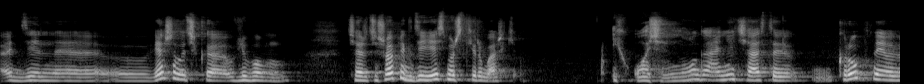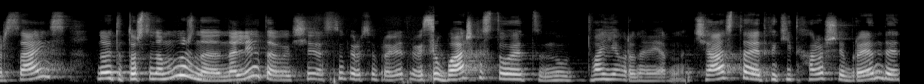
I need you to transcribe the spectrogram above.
отдельная э, вешалочка в любом чарти-шопе, где есть мужские рубашки. Их очень много, они часто крупные, оверсайз, но это то, что нам нужно на лето, вообще супер все проветривается. Рубашка стоит, ну, 2 евро, наверное. Часто это какие-то хорошие бренды,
